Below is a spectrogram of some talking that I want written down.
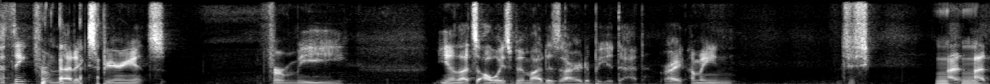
I think from that experience, for me, you know, that's always been my desire to be a dad. Right? I mean, just Mhm. I, I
